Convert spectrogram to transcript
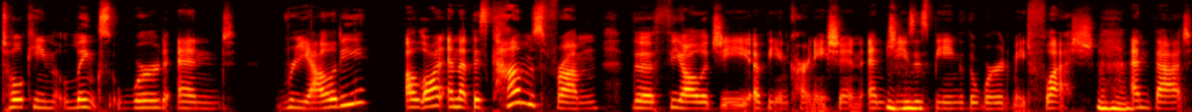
Tolkien links word and reality a lot and that this comes from the theology of the incarnation and mm-hmm. Jesus being the word made flesh mm-hmm. and that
